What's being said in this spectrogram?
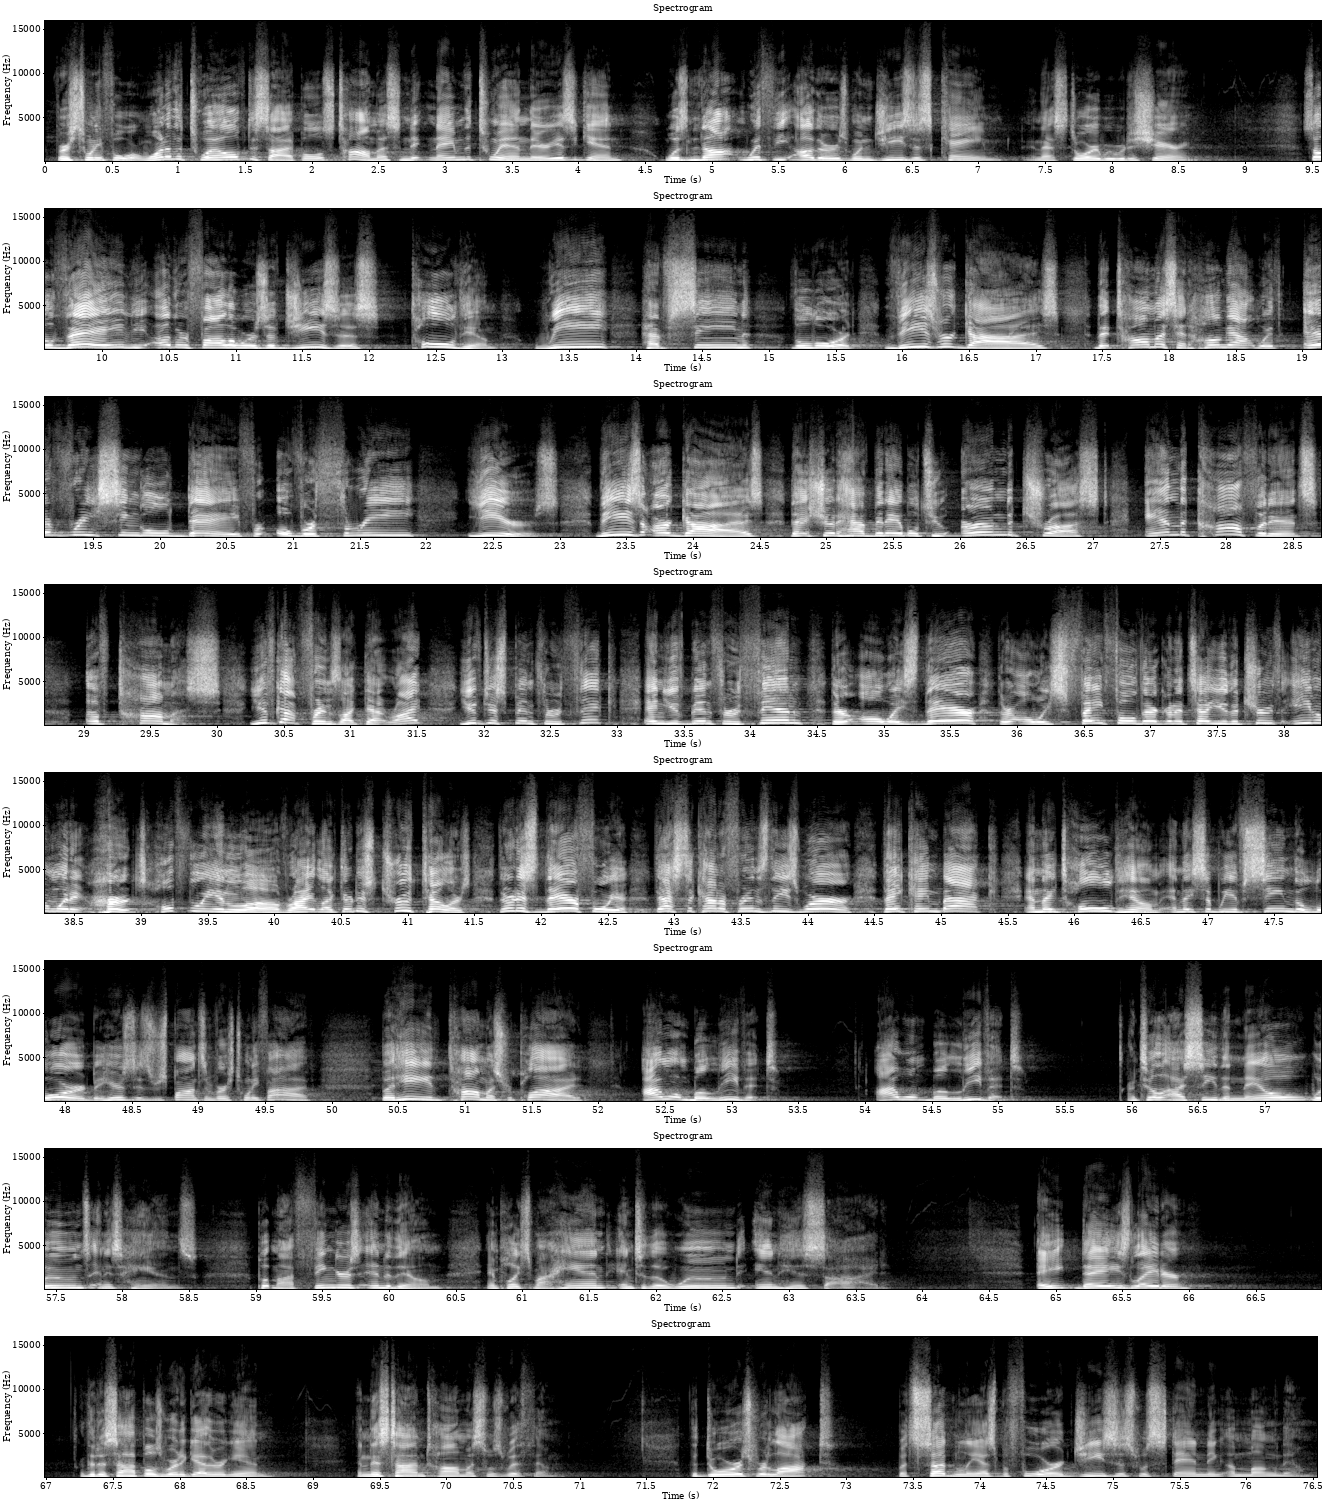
Verse 24 One of the 12 disciples, Thomas, nicknamed the twin, there he is again, was not with the others when Jesus came, in that story we were just sharing. So they, the other followers of Jesus, told him, We have seen the Lord. These were guys that Thomas had hung out with every single day for over three years. These are guys that should have been able to earn the trust and the confidence of Thomas. You've got friends like that, right? You've just been through thick and you've been through thin. They're always there, they're always faithful. They're going to tell you the truth even when it hurts, hopefully in love, right? Like they're just truth tellers. They're just there for you. That's the kind of friends these were. They came back and they told him and they said, We have seen the Lord. But here's his response in verse 25. But he, Thomas, replied, I won't believe it. I won't believe it until I see the nail wounds in his hands put my fingers into them, and placed my hand into the wound in his side. Eight days later, the disciples were together again, and this time Thomas was with them. The doors were locked, but suddenly, as before, Jesus was standing among them.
